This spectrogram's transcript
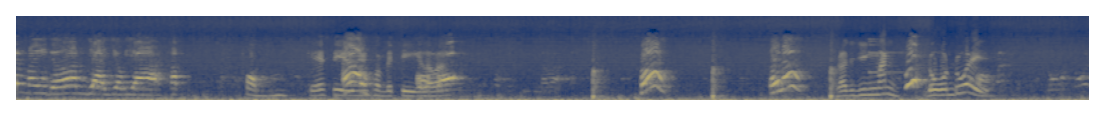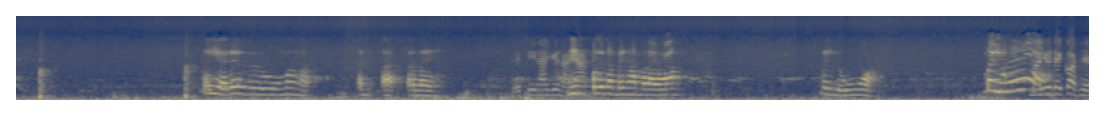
นไม่เดินอย่าเยียวยาครับ ผมเคซีมีคนไปตีกันแล้วอะเฮ้ยไปนะเราจะยิงมัน โดนด้วย เราอยากได้รู้มั่งอะอันอะอะไรเคซีนายอยู่ไหนยิงอะปืนเอาไปทำอะไรวะ ไม่รู้อะ ไม่รู้นายอะอยู่ในเกาะทะเล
